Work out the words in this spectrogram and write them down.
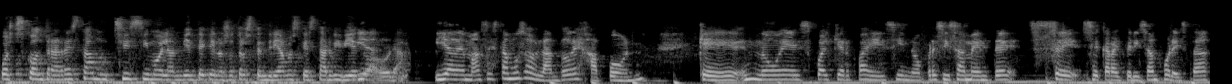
pues contrarresta muchísimo el ambiente que nosotros tendríamos que estar viviendo ahora. Y además estamos hablando de Japón, que no es cualquier país, sino precisamente se, caracterizan por esta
